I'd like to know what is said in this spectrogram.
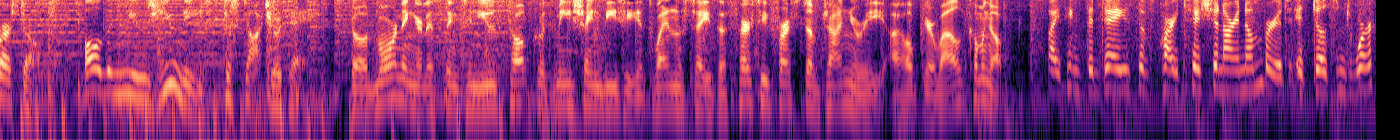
First up, all the news you need to start your day. Good morning. You're listening to Newstalk with me, Shane Beatty. It's Wednesday, the 31st of January. I hope you're well. Coming up. I think the days of partition are numbered. It doesn't work.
